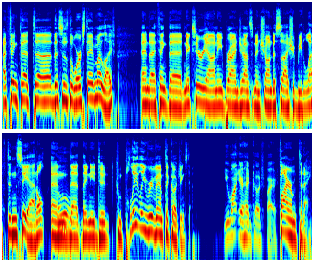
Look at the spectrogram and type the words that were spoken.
I think that uh, this is the worst day of my life. And I think that Nick Sirianni, Brian Johnson, and Sean Desai should be left in Seattle and Ooh. that they need to completely revamp the coaching staff. you want your head coach fired? Fire him today.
